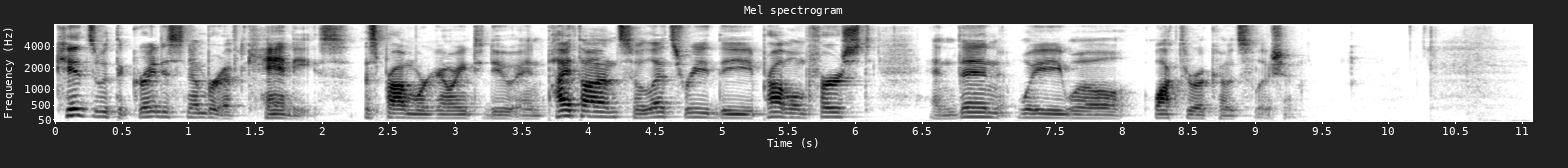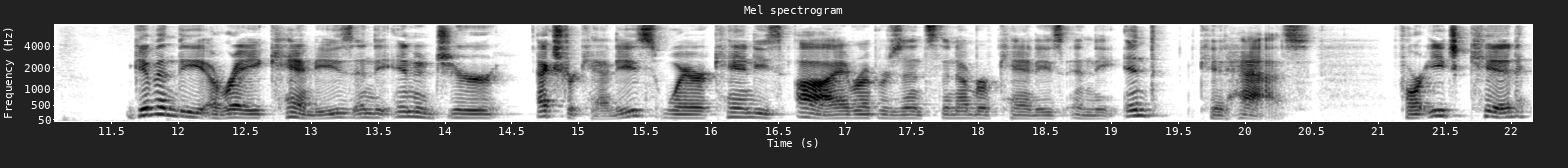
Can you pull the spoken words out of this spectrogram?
kids with the greatest number of candies. This problem we're going to do in Python. So let's read the problem first, and then we will walk through a code solution. Given the array candies and the integer extra candies, where candies i represents the number of candies in the nth kid has. For each kid,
